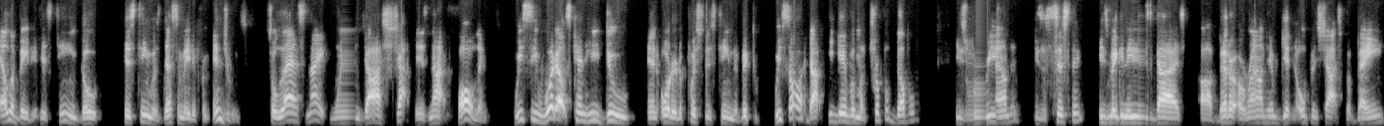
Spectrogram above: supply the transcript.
elevated his team, though his team was decimated from injuries. So last night, when Ja's shot is not falling, we see what else can he do in order to push this team to victory. We saw it, Doc. He gave him a triple double. He's rebounding. He's assisting. He's making these guys uh, better around him, getting open shots for Bane.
